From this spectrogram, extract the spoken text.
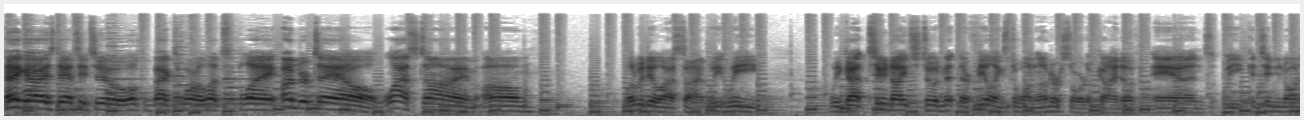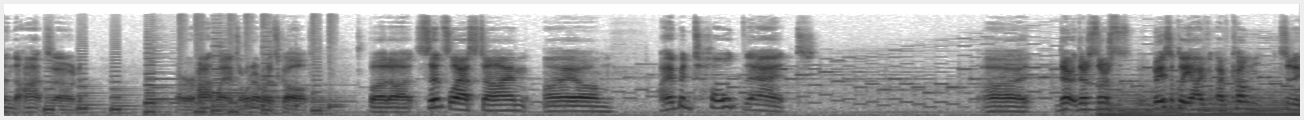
Hey guys, Danitee2, welcome back to more Let's Play Undertale! Last time, um... What did we do last time? We, we... We got two knights to admit their feelings to one another, sort of, kind of, and we continued on in the Hot Zone. Or Hotlands, or whatever it's called. But, uh, since last time, I, um... I have been told that... Uh, there, there's, there's, basically, I've, I've come to the,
